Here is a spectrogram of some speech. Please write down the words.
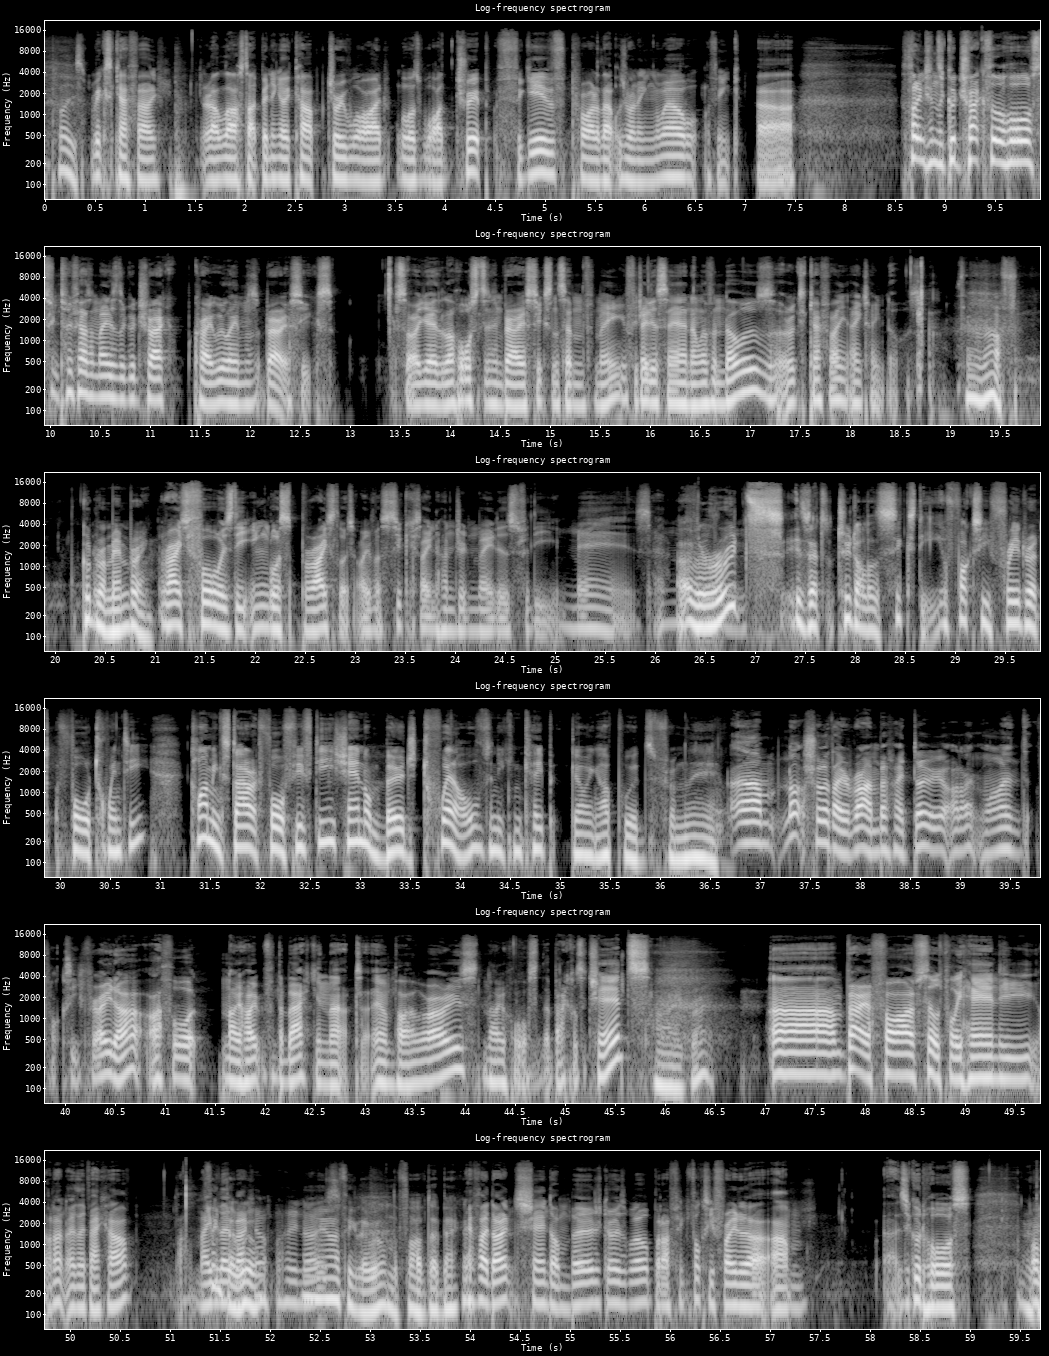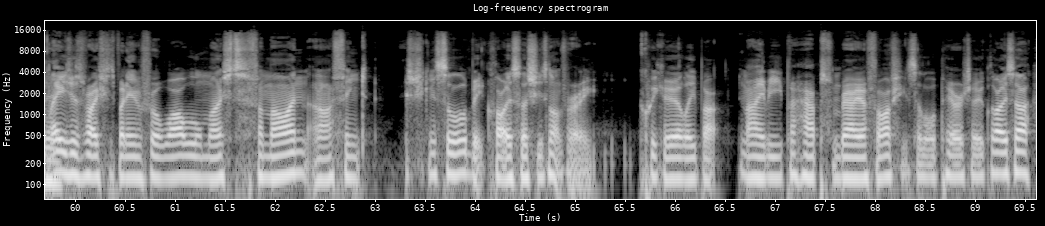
Please. Rick's Cafe. Uh, last up, Bendigo Cup, drew wide, was wide trip. Forgive. Prior to that was running well. I think uh, Flemington's a good track for the horse. I think 2,000 metres is a good track. Craig Williams, barrier 6. So yeah, the horses in barrier 6 and 7 for me. Vegeta Sand, $11. Rick's Cafe, $18. Fair enough. Good remembering. Race 4 is the Inglis Bracelet over 1,600 metres for the mares. Uh, the Roots is at two dollars sixty. Foxy Frieder at four twenty. Climbing Star at four fifty. Shandon Burge twelves, and you can keep going upwards from there. Um, not sure if they run, but if they do, I don't mind Foxy Freda. I thought no hope from the back in that Empire Rose. No horse at the back was a chance. I agree. Um, barrier five, Sell's probably handy. I don't know if they back up. Maybe they, they back will. up. Who knows? Yeah, I think they will on the five day backup. If they don't, Shandon Burge goes well, but I think Foxy Freda um, uh, is a good horse. On the easiest race, she's been in for a while almost for mine, and I think she can still a little bit closer. She's not very quick early, but maybe perhaps from barrier five she gets a little pair or two closer.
